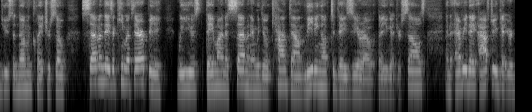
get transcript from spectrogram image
use the nomenclature. So seven days of chemotherapy, we use day minus seven, and we do a countdown leading up to day zero that you get your cells. And every day after you get your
